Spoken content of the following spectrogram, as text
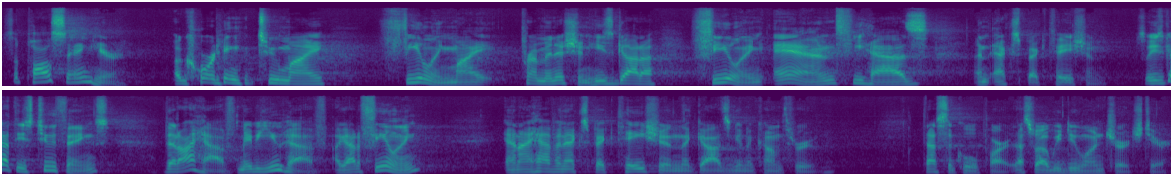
So Paul's saying here, according to my feeling, my premonition, he's got a feeling and he has an expectation. So he's got these two things that I have, maybe you have. I got a feeling and I have an expectation that God's going to come through. That's the cool part. That's why we do unchurched here.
